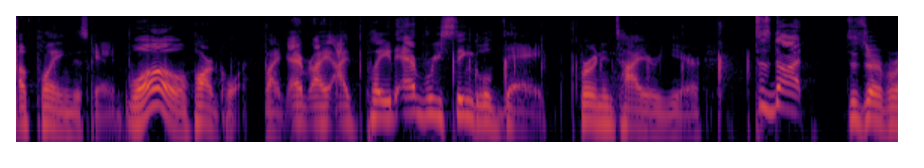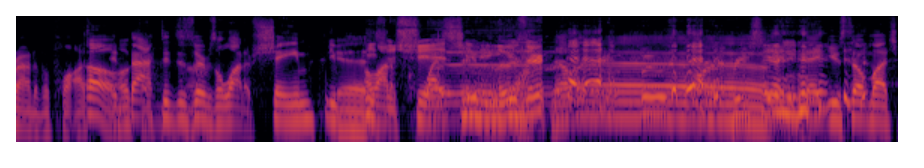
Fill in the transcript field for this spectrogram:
of playing this game Whoa. hardcore. Like every, I, I've played every single day for an entire year. Does not deserve a round of applause. Oh, in okay. fact, it deserves a lot of shame. You Yeah. a piece lot of shit. questioning. You loser. Yeah. Appreciate. Thank you so much.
